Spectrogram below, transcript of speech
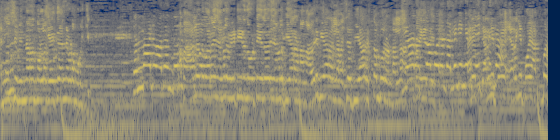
അനീഷ് വിന്നർ എന്നുള്ള കേക്ക് തന്നെ ഇവിടെ മുറിക്കും. എന്നാലും അതെന്തൊരു അപ്പൊ ആളുകൾ പറയും ഞങ്ങൾ വീട്ടിൽ ഇരുന്ന് വോട്ട് ചെയ്തവർ ഞങ്ങൾ പി ആർ ആണെന്ന്. അവർ പി ആർ അല്ല പക്ഷെ പി ആർ ഇഷ്ടം പോലെ ഉണ്ടല്ലോ. PR അതുകൊണ്ടാ ഇങ്ങനെ ഇഷ്ടം പോലെ ഉണ്ട്. അല്ലെങ്കിൽ ഇങ്ങനെ കാര്യം ജയിക്കത്തില്ല. ഇറങ്ങിപ്പോയ ഇറങ്ങിപ്പോയ അക്ബർ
